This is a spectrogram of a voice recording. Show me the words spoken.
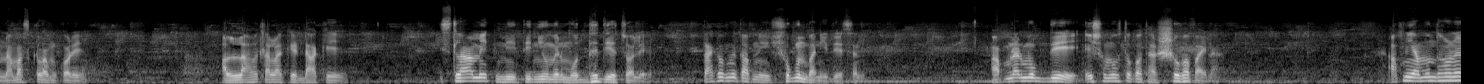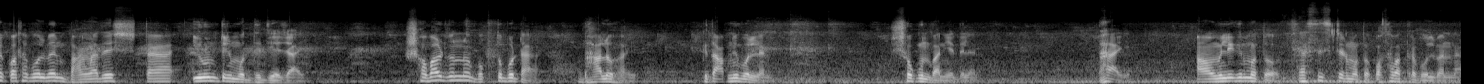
নামাজ কালাম করে, আল্লাহ তালাকে ডাকে, ইসলামিক নীতি নিয়মের মধ্যে দিয়ে চলে, তাকেও কিন্তু আপনি শকুন বানিয়ে দিয়েছেন। আপনার মুখ দিয়ে এই সমস্ত কথা শোভা পায় না। আপনি এমন ধরনের কথা বলবেন, বাংলাদেশটা ইউনিটির মধ্যে দিয়ে যায়। সবার জন্য বক্তব্যটা ভালো হয়। কিন্তু আপনি বললেন শকুন বানিয়ে দিলেন। ভাই আওয়ামী লীগের মতো, ফ্যাসিস্টের মতো কথাবার্তা বলবেন না।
